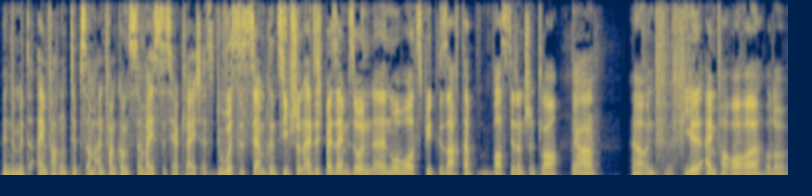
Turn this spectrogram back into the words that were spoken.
wenn du mit einfachen Tipps am Anfang kommst, dann weißt du es ja gleich. Also du wusstest ja im Prinzip schon, als ich bei seinem Sohn äh, nur Wall Street gesagt habe, war es dir dann schon klar. Ja, Ja, und viel einfachere oder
